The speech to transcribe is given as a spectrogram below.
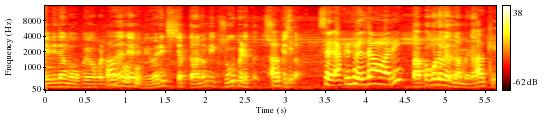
ఏ విధంగా ఉపయోగపడుతుంది నేను వివరించి చెప్తాను మీకు చూపిస్తాను సరే అక్కడికి వెళ్దామా మరి? తప్పకుండా వెళ్దాం మేడం. ఓకే.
